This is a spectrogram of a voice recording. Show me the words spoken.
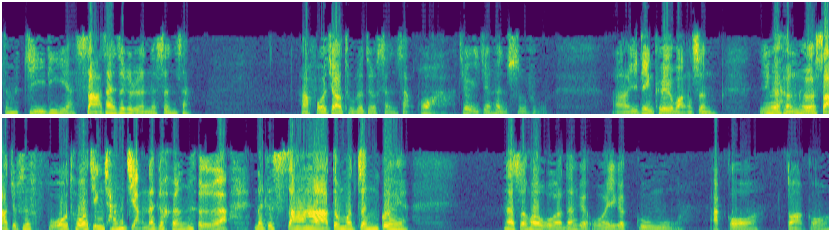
怎么几粒啊？撒在这个人的身上，啊，佛教徒的这个身上，哇，就已经很舒服，啊，一定可以往生，因为恒河沙就是佛陀经常讲那个恒河啊，那个沙啊，多么珍贵啊！那时候我那个我一个姑母阿哥大哥，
